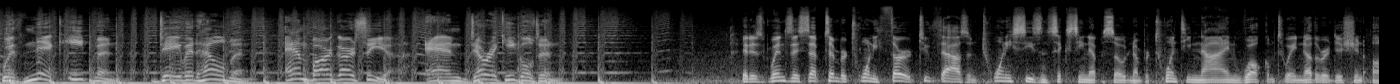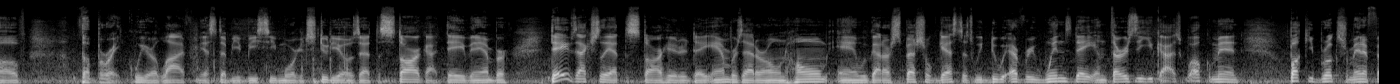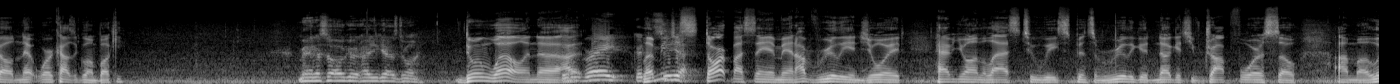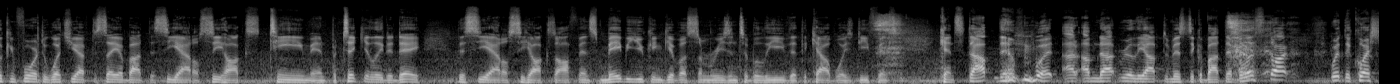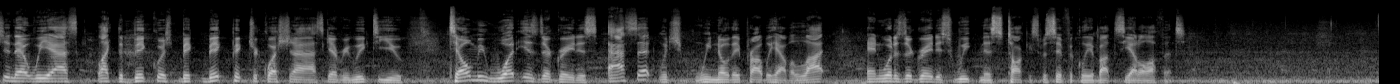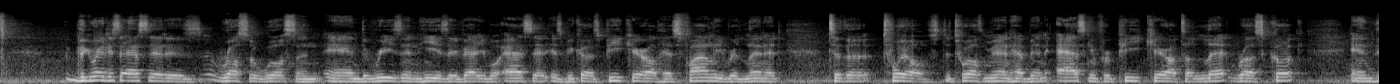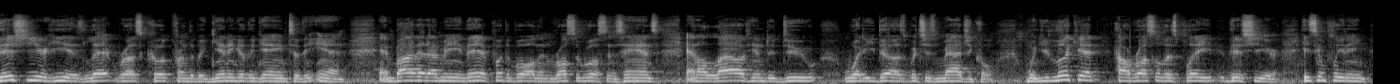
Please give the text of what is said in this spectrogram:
With Nick Eatman, David Helman, Ambar Garcia, and Derek Eagleton. It is Wednesday, September 23rd, 2020, season 16, episode number 29. Welcome to another edition of The Break. We are live from the SWBC Mortgage Studios at the Star. Got Dave and Amber. Dave's actually at the Star here today. Amber's at her own home, and we've got our special guest as we do every Wednesday and Thursday. You guys welcome in Bucky Brooks from NFL Network. How's it going, Bucky? Man, it's all good. How you guys doing? Doing well, and uh, Doing great. Good let to me see just ya. start by saying, man, I've really enjoyed having you on the last two weeks. It's been some really good nuggets you've dropped for us. So I'm uh, looking forward to what you have to say about the Seattle Seahawks team, and particularly today, the Seattle Seahawks offense. Maybe you can give us some reason to believe that the Cowboys defense can stop them, but I, I'm not really optimistic about that. But let's start with the question that we ask, like the big, big, big picture question I ask every week to you. Tell me what is their greatest asset, which we know they probably have a lot, and what is their greatest weakness, talking specifically about Seattle offense? The greatest asset is Russell Wilson, and the reason he is a valuable asset is because Pete Carroll has finally relented to the 12s. The 12th men have been asking for Pete Carroll to let Russ cook. And this year, he has let Russ cook from the beginning of the game to the end. And by that, I mean they have put the ball in Russell Wilson's hands and allowed him to do what he does, which is magical. When you look at how Russell has played this year, he's completing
